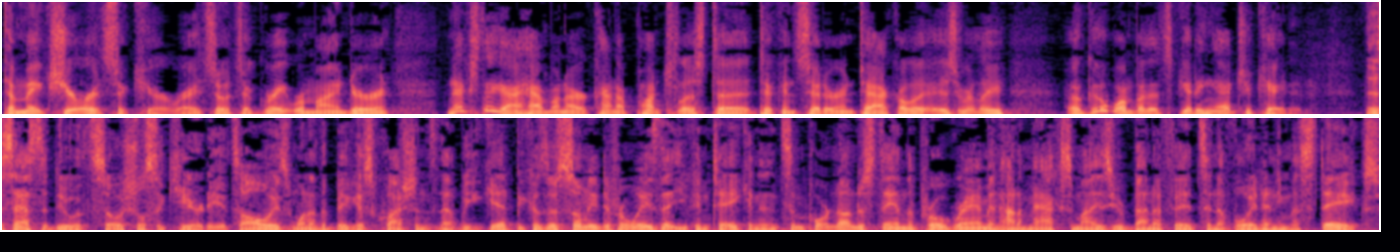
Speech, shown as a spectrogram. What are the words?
to make sure it's secure, right? So it's a great reminder. And next thing I have on our kind of punch list to, to consider and tackle is really a good one, but it's getting educated. This has to do with Social Security. It's always one of the biggest questions that we get because there's so many different ways that you can take it, and it's important to understand the program and how to maximize your benefits and avoid any mistakes.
